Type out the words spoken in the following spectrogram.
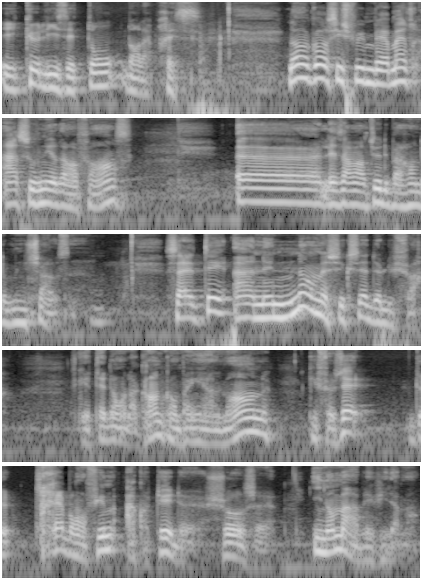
Et que lisait-on dans la presse? Là encore, si je puis me permettre, un souvenir d'enfance. Euh, les aventures du baron de Munchausen ça a été un énorme succès de l'UFA, qui était donc la grande compagnie allemande qui faisait de très bons films à côté de choses innommable, évidemment.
